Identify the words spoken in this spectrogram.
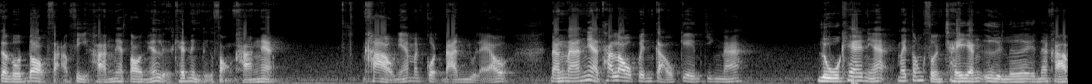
จะลดดอกสามสี่ครั้งเนี่ยตอนนี้เหลือแค่หนึ่งถึงสองครั้งเนี่ยข่าวเนี้ยมันกดดันอยู่แล้ว ดังนั้นเนี่ยถ้าเราเป็นเก่าเกมจริงนะ รู้แค่เนี้ยไม่ต้องสนใจอย่างอื่นเลยนะครับ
